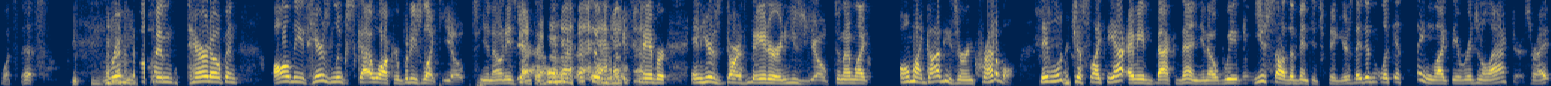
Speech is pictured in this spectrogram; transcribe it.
what's this? Rip it open, tear it open all these here's Luke Skywalker, but he's like yoked, you know, and he's got yeah. the lightsaber, and here's Darth Vader, and he's yoked, and I'm like, oh my god, these are incredible. They look just like the I mean, back then, you know, we you saw the vintage figures, they didn't look a thing like the original actors, right?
